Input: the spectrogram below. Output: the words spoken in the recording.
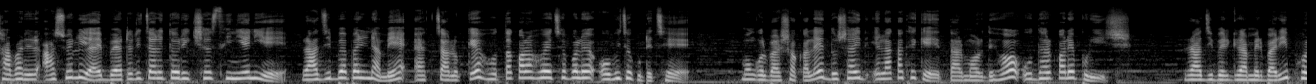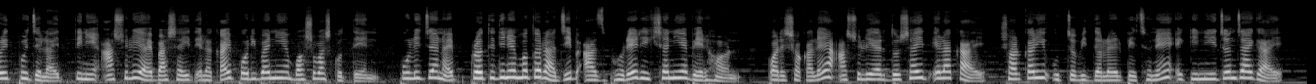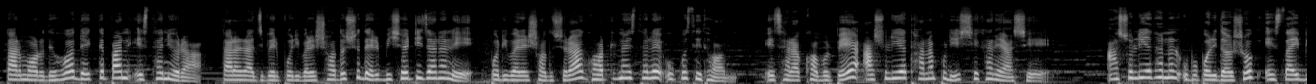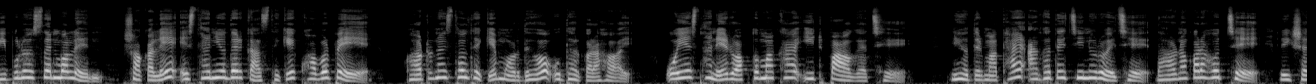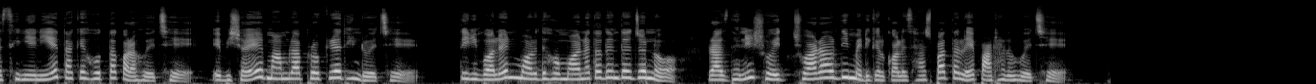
সাভারের আশুলিয়ায় ব্যাটারি চালিত রিকশা ছিনিয়ে নিয়ে রাজীব ব্যাপারী নামে এক চালককে হত্যা করা হয়েছে বলে অভিযোগ উঠেছে। মঙ্গলবার সকালে দোসাইদ এলাকা থেকে তার মরদেহ উদ্ধার করে পুলিশ। রাজীবের গ্রামের বাড়ি ফরিদপুর জেলায় তিনি আশুলিয়ায় বাসাইদ এলাকায় পরিবার নিয়ে বসবাস করতেন। পুলিশ জানায়, প্রতিদিনের মতো রাজীব আজ ভোরে রিকশা নিয়ে বের হন। পরে সকালে আশুলিয়ার দোসাইদ এলাকায় সরকারি উচ্চ বিদ্যালয়ের পেছনে একটি নির্জন জায়গায় তার মরদেহ দেখতে পান স্থানীয়রা। তারা রাজীবের পরিবারের সদস্যদের বিষয়টি জানালে পরিবারের সদস্যরা ঘটনাস্থলে উপস্থিত হন। এছাড়া খবর পেয়ে আশুলিয়া থানা পুলিশ সেখানে আসে। আশুলিয়া থানার উপপরিদর্শক এসআই বিপুল হোসেন বলেন, সকালে স্থানীয়দের কাছ থেকে খবর পেয়ে ঘটনাস্থল থেকে মরদেহ উদ্ধার করা হয়। ওই স্থানে রক্তমাখা ইট পাওয়া গেছে। নিহতের মাথায় আঘাতের চিহ্ন রয়েছে। ধারণা করা হচ্ছে, রিকশা ছিনিয়ে নিয়ে তাকে হত্যা করা হয়েছে। এ বিষয়ে মামলা প্রক্রিয়াধীন রয়েছে। তিনি বলেন মরদেহ ময়নাতদন্তের জন্য রাজধানীর শহীদ ছোয়ারাউদ্দি মেডিকেল কলেজ হাসপাতালে পাঠানো হয়েছে।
